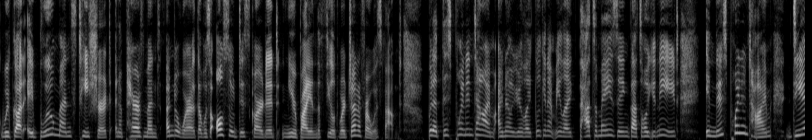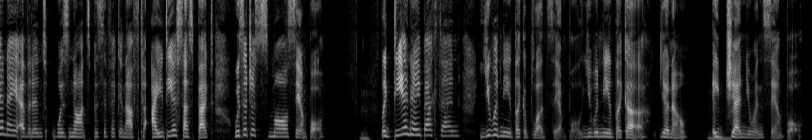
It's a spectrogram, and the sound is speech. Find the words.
We've got a blue men's t shirt and a pair of men's underwear that was also discarded nearby in the field where Jennifer was found. But at this point in time, I know you're like looking at me like, that's amazing, that's all you need. In this point in time, DNA evidence was not specific enough to ID a suspect with such a small sample. Hmm. Like DNA back then, you would need like a blood sample, you would need like a, you know, a hmm. genuine sample.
